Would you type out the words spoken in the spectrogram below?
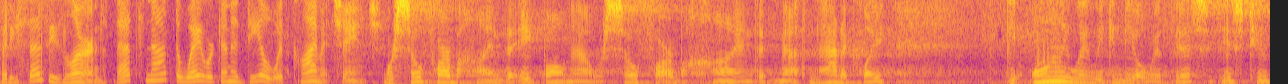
But he says he's learned that's not the way we're going to deal with climate change. We're so far behind the eight ball now. We're so far behind that mathematically, the only way we can deal with this is to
